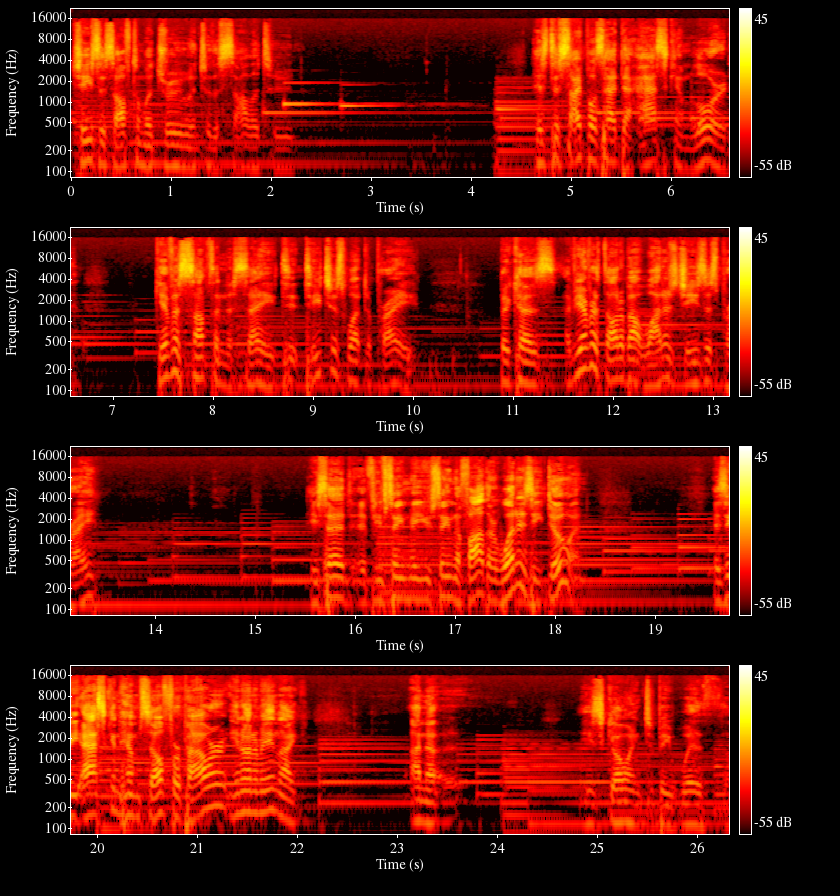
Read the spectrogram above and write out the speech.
Jesus often withdrew into the solitude. His disciples had to ask him, Lord, give us something to say. T- teach us what to pray. Because have you ever thought about why does Jesus pray? He said, if you've seen me, you've seen the Father. What is he doing? Is he asking himself for power? You know what I mean? Like, I know he's going to be with the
